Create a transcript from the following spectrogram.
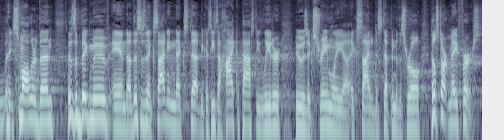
smaller then. This is a big move, and uh, this is an exciting next step because he's a high capacity leader who is extremely uh, excited to step into this role. He'll start May 1st.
